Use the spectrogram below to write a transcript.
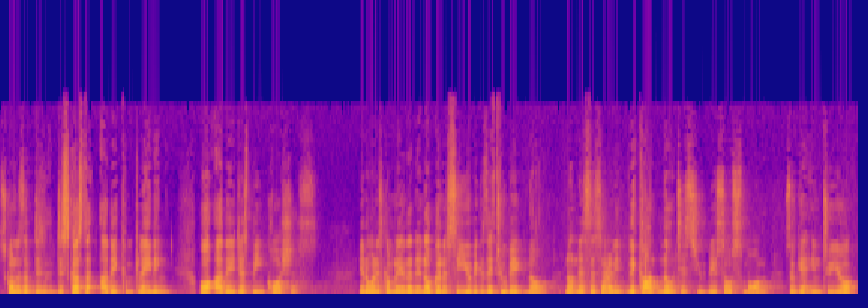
Scholars have dis- discussed that are they complaining or are they just being cautious? You know, when it's complaining that they're not going to see you because they're too big. No, not necessarily. They can't notice you. They're so small. So get into your,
